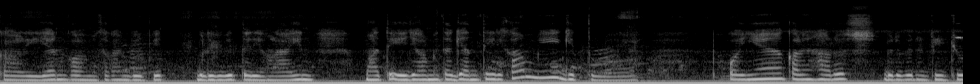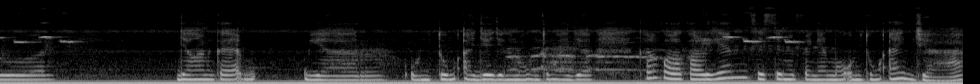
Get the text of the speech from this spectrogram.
kalian kalau misalkan bibit beli bibit dari yang lain mati jangan minta ganti di kami gitu loh. Pokoknya kalian harus benar-benar jujur jangan kayak biar untung aja jangan mau untung aja. Karena kalau kalian sistemnya pengen mau untung aja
